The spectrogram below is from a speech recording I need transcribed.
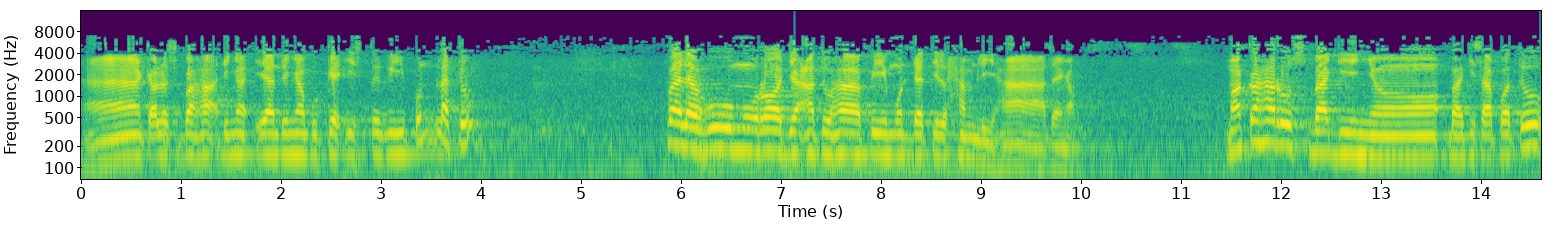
Ha, kalau sebahak dengan yang dengan bukan isteri pun belah tu. Falahu muraja'atuha fi muddatil hamli. Ha, tengok. Maka harus baginya bagi siapa tu?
